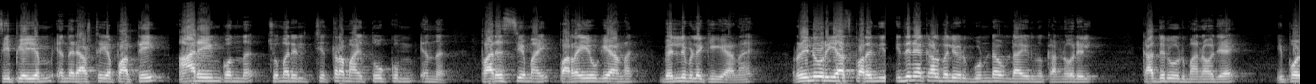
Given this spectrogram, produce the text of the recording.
സി പി ഐ എം എന്ന രാഷ്ട്രീയ പാർട്ടി ആരെയും കൊന്ന് ചുമരിൽ ചിത്രമായി തൂക്കും എന്ന് പരസ്യമായി പറയുകയാണ് വെല്ലുവിളിക്കുകയാണ്. റിനു റിയാസ് പറഞ്ഞു ഇതിനേക്കാൾ വലിയൊരു ഗുണ്ട ഉണ്ടായിരുന്നു കണ്ണൂരിൽ. കതിരൂർ മനോജ്. ഇപ്പോൾ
